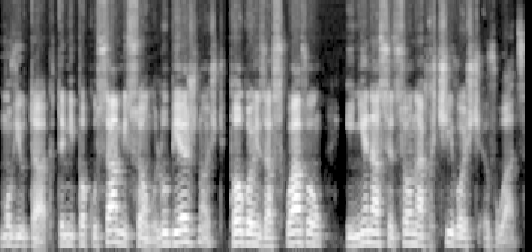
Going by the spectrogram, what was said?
Mówił tak: Tymi pokusami są lubieżność, pogoń za sławą i nienasycona chciwość władzy.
